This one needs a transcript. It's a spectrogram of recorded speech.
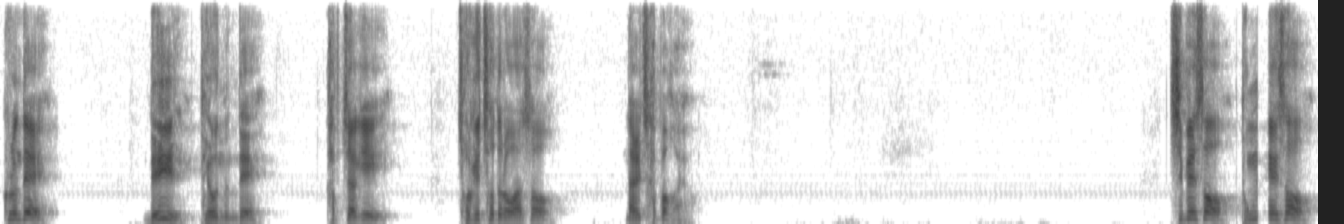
그런데 내일 되었는데 갑자기 적이 쳐들어와서 날 잡아가요. 집에서 동네에서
